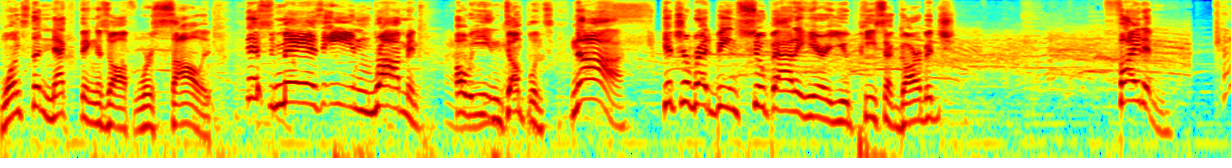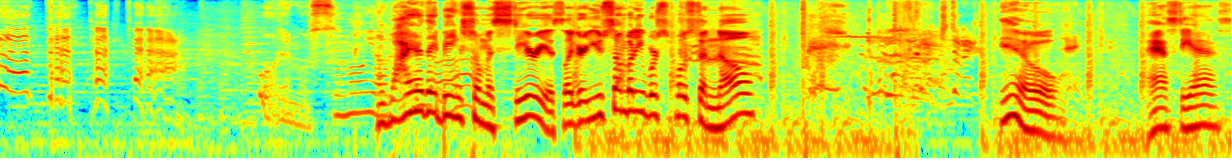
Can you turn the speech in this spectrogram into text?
Once the neck thing is off we're solid. This man's eating ramen. Oh eating dumplings. Nah get your red bean soup out of here you piece of garbage Fight him! Why are they being so mysterious? Like, are you somebody we're supposed to know? Ew. Nasty ass.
